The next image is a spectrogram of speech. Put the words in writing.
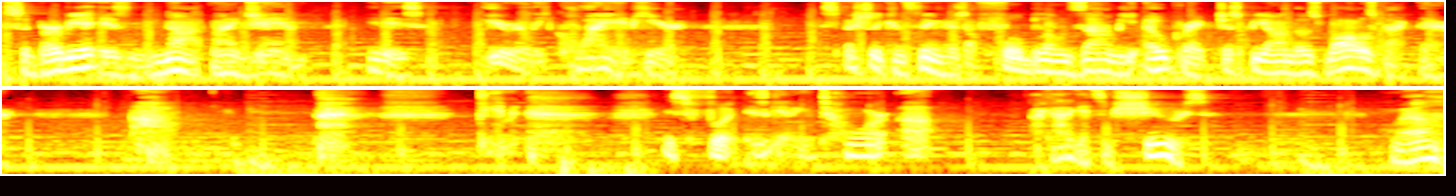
Suburbia is not my jam. It is eerily quiet here. Especially considering there's a full blown zombie outbreak just beyond those walls back there. Oh. Damn it. This foot is getting tore up. I gotta get some shoes. Well,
